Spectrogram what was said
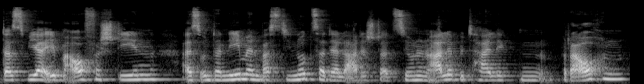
dass wir eben auch verstehen als Unternehmen, was die Nutzer der Ladestationen, alle Beteiligten brauchen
